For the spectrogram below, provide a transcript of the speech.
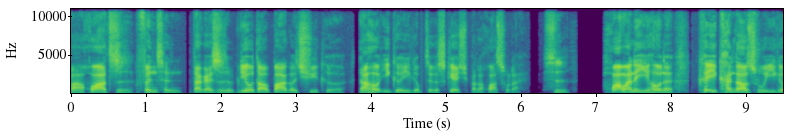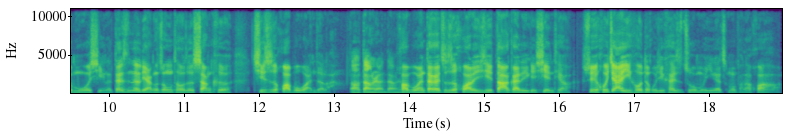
把画纸分成大概是六到八个区格，然后一格一个这个 sketch 把它画出来。是。画完了以后呢，可以看到出一个模型了。但是那两个钟头的上课其实画不完的啦。哦，当然当然，画不完，大概只是画了一些大概的一个线条。所以回家以后呢，我就开始琢磨应该怎么把它画好。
